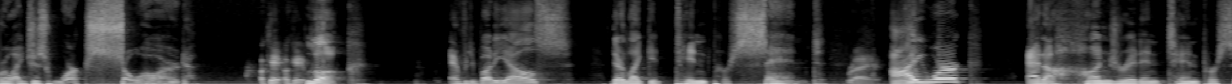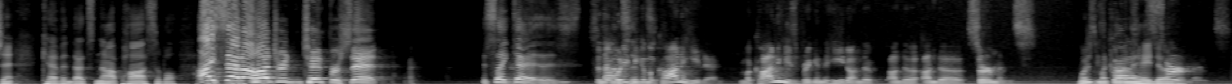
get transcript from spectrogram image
Bro, I just work so hard. Okay, okay. Look, everybody else, they're like at 10%. Right. I work at 110%. Kevin, that's not possible. I said 110%. It's like that. it's So then, what do you think of. McConaughey then? McConaughey's bringing the heat on the on the on the sermons. What is He's putting up some McConaughey doing? Sermons.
